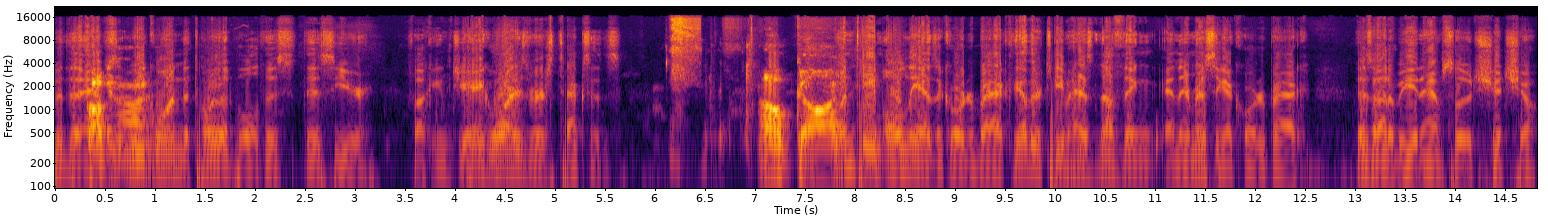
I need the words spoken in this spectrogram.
but the Probably not. week one, the toilet bowl this this year. Fucking Jaguars versus Texans. oh God, One team only has a quarterback. The other team has nothing, and they're missing a quarterback. This ought to be an absolute shit show.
